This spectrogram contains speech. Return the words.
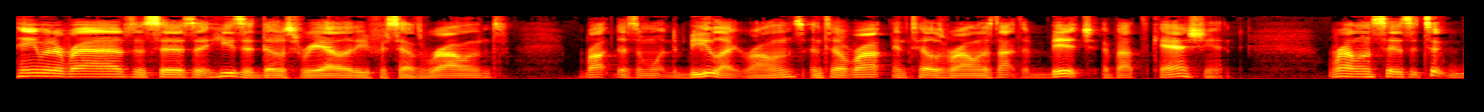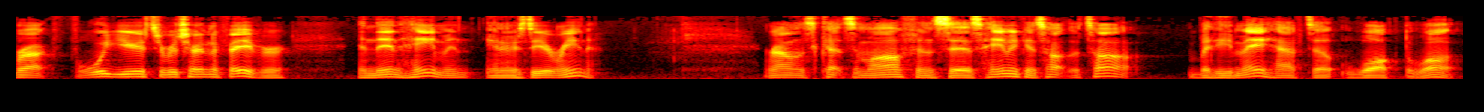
Heyman arrives and says that he's a dose reality for Seth Rollins. Brock doesn't want to be like Rollins until Ro- and tells Rollins not to bitch about the cash in. Rollins says it took Brock four years to return the favor, and then Heyman enters the arena. Rollins cuts him off and says Heyman can talk the talk, but he may have to walk the walk.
